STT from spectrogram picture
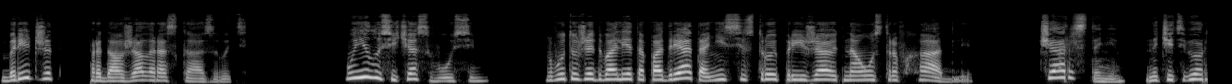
Бриджит продолжала рассказывать. Уиллу сейчас восемь. Вот уже два лета подряд они с сестрой приезжают на остров Хадли. В Чарльстоне на 4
